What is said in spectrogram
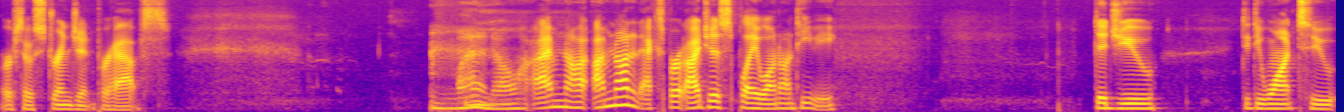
or so stringent perhaps. Mm, i don't know. I'm not i'm not an expert. I just play one on tv did you did you want to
